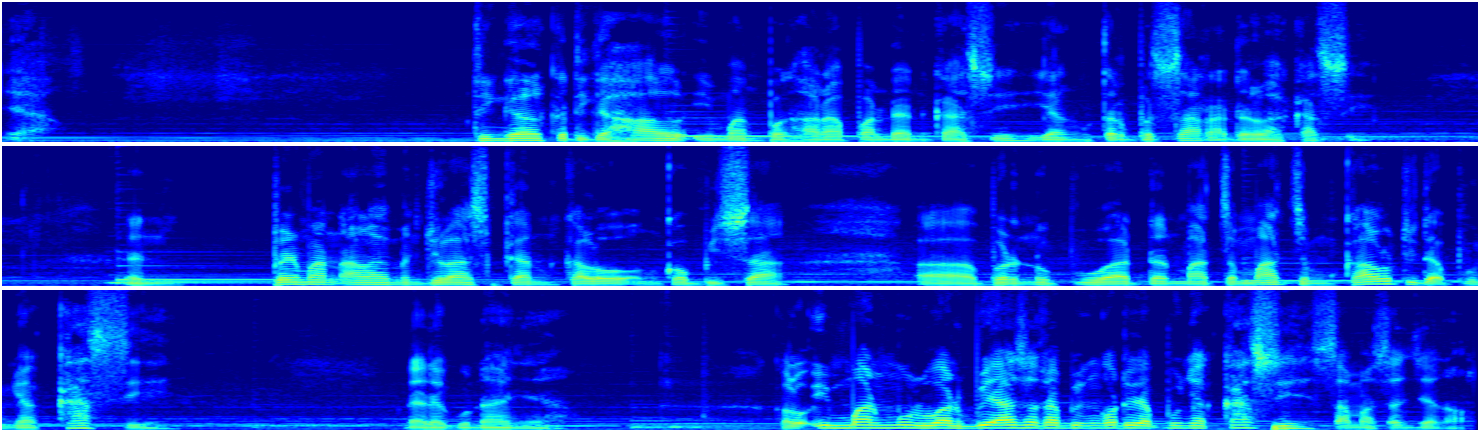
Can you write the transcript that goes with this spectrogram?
Ya. Tinggal ketiga hal iman, pengharapan dan kasih yang terbesar adalah kasih. Dan firman Allah menjelaskan kalau engkau bisa uh, bernubuat dan macam-macam kalau tidak punya kasih tidak ada gunanya. Kalau imanmu luar biasa tapi engkau tidak punya kasih sama saja nol.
